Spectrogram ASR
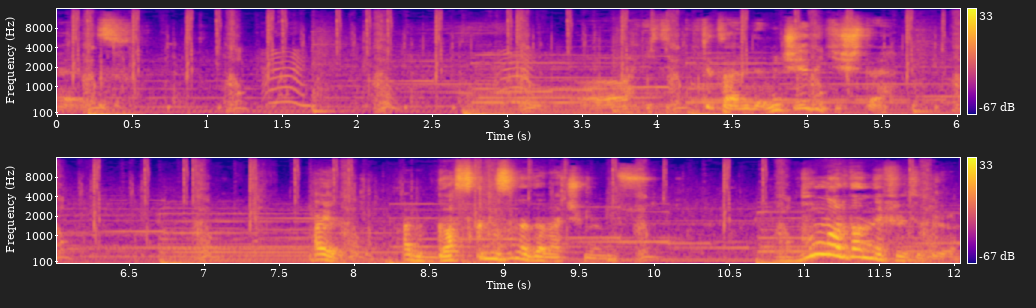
Evet. Ah, iki, tane yedik işte. Hayır. Abi gaskımızı neden açmıyorsunuz? Bunlardan nefret ediyorum.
